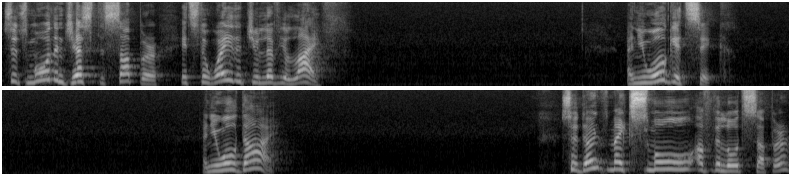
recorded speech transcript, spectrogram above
So it's more than just the supper, it's the way that you live your life. And you will get sick and you will die. So don't make small of the Lord's Supper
